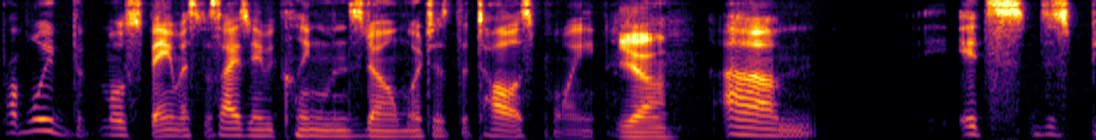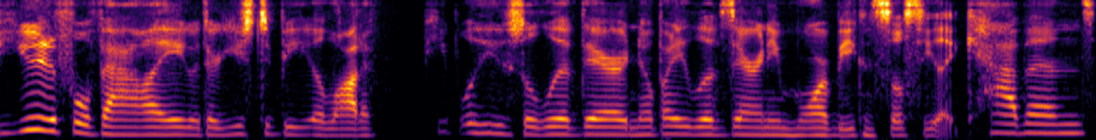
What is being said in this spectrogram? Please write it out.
probably the most famous besides maybe Clingmans Dome, which is the tallest point. yeah, Um, it's this beautiful valley. Where there used to be a lot of people who used to live there. Nobody lives there anymore, but you can still see like cabins.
